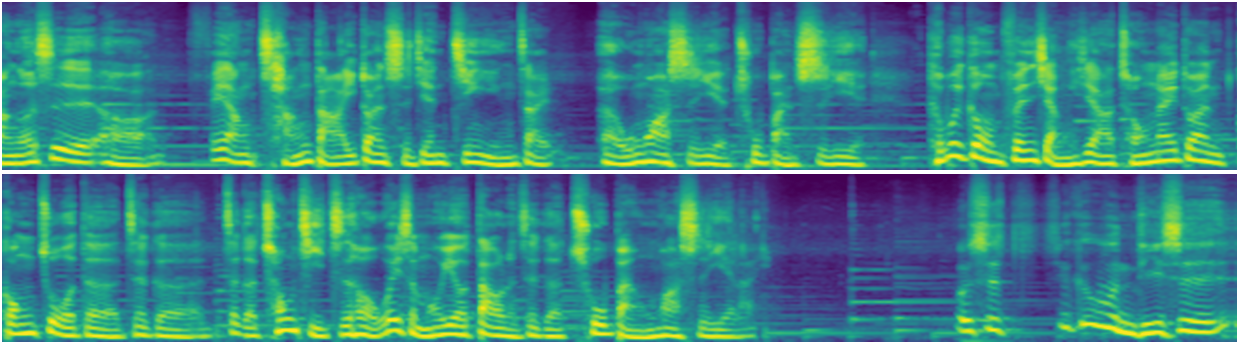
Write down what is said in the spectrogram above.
反而是呃非常长达一段时间经营在呃文化事业、出版事业，可不可以跟我们分享一下，从那一段工作的这个这个冲击之后，为什么又到了这个出版文化事业来？不是这个问题是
